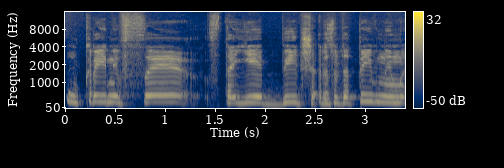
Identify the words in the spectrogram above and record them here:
України все стає більш результативним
